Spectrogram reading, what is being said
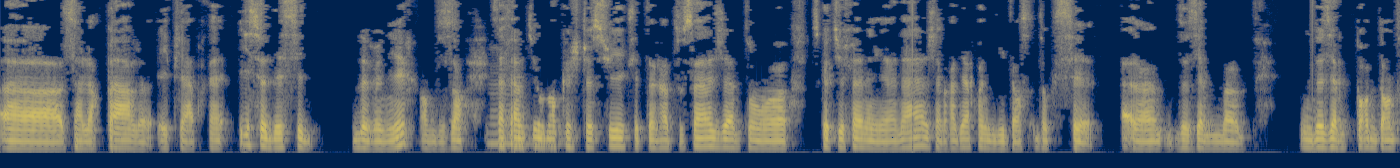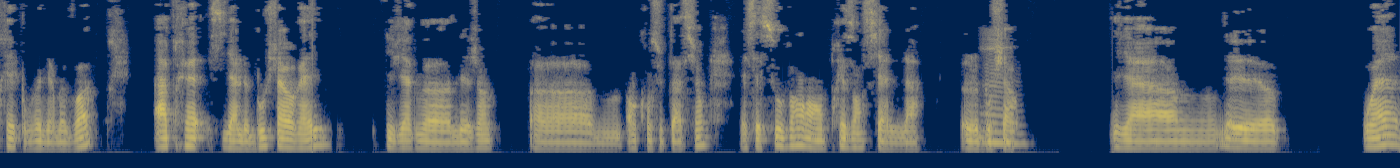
euh, ça leur parle, et puis après, ils se décident de venir en me disant ça fait un petit moment que je te suis etc tout ça. J'aime ton euh, ce que tu fais j'aimerais bien prendre une guidance donc c'est euh, deuxième euh, une deuxième porte d'entrée pour venir me voir. Après il y a le bouche à oreille qui viennent les gens en consultation. Et c'est souvent en présentiel là le bouche à oreille. Il y a ouais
